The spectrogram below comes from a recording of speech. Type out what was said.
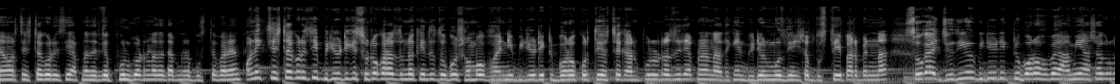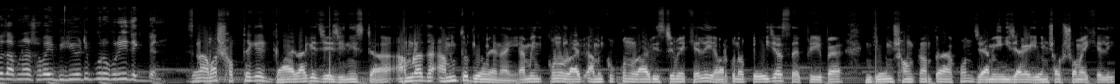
নেওয়ার চেষ্টা করেছি। আপনাদেরকে ফুল ঘটনা যাতে আপনারা বুঝতে পারেন। অনেক চেষ্টা করেছি ভিডিওটিকে ছোট করার জন্য, কিন্তু তবুও সম্ভব হয়নি। ভিডিওটি একটু বড় করতে হচ্ছে, কারণ পুরোটা যদি আপনারা না দেখেন ভিডিওর মূল জিনিসটা বুঝতেই পারবেন না। সো গাইজ যদিও ভিডিওটি একটু বড় হবে, আমি আশা করব যে আপনারা সবাই ভিডিওটি পুরোপুরি দেখবেন। আমার সব থেকে গায়ে লাগে যে জিনিসটা, আমরা আমি তো গেমে নাই। আমি কোনো লাইভ আমি কোনো লাইভ স্ট্রিমে খেলি, আমার কোনো পেজ আছে ফ্রি ফায়ার গেম সংক্রান্ত এখন, যে আমি এই জায়গায় গেম সব সময় খেলি,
